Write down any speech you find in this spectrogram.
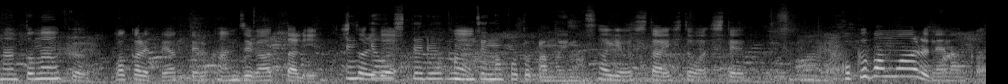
なんとなく分かれてやってる感じがあったり一勉人で。強してる感じの子とかもいます。作業したい人はして。すごい。黒板もあるねなんか。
